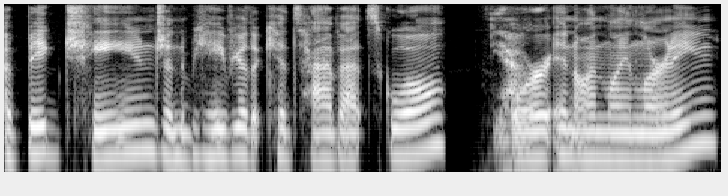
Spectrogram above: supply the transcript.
a big change in the behavior that kids have at school Yeah. or in online learning.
